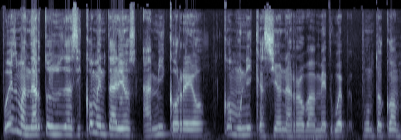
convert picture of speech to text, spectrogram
Puedes mandar tus dudas y comentarios a mi correo comunicación@medweb.com.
